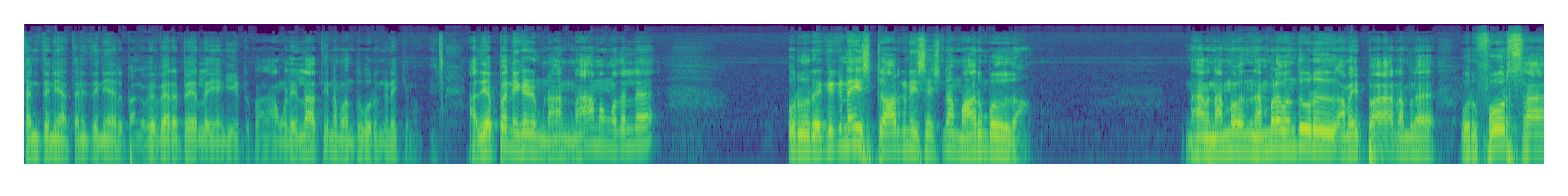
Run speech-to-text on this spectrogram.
தனித்தனியாக தனித்தனியாக இருப்பாங்க. வெவ்வேறு பேரில் இயங்கிக்கிட்டு இருப்பாங்க. அவங்கள எல்லாத்தையும் நம்ம வந்து ஒருங்கிணைக்கணும். அது எப்போ நிகழும்னா நாம் முதல்ல ஒரு ரெகக்னைஸ்டு ஆர்கனைசேஷனாக மாறும்போது தான் நாம் நம்ம வந்து நம்மளை வந்து ஒரு அமைப்பாக நம்மளை ஒரு ஃபோர்ஸாக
